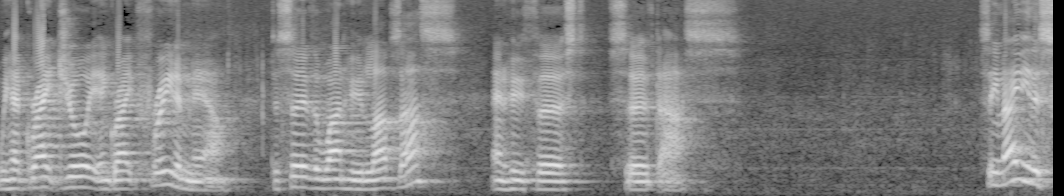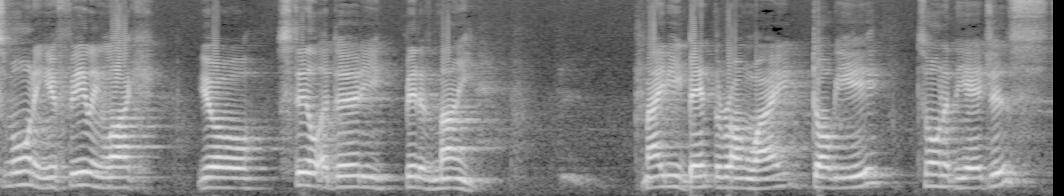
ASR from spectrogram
We have great joy and great freedom now to serve the one who loves us and who first served us. See, maybe this morning you're feeling like you're still a dirty bit of money. Maybe bent the wrong way, dog ear, torn at the edges.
